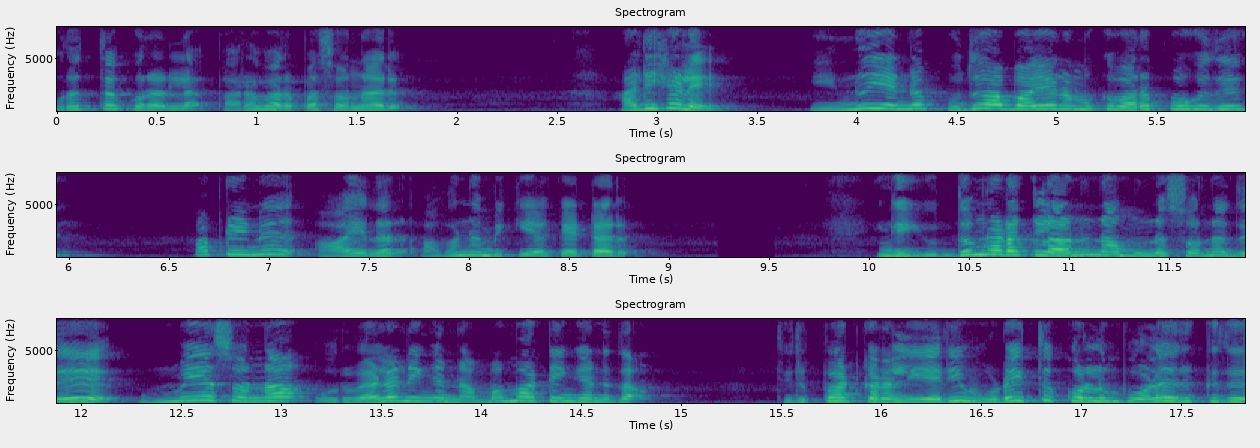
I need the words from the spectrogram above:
உரத்த குரலில் பரபரப்பாக சொன்னார். அடிகளே இன்னும் என்ன புது அபாயம் நமக்கு வரப்போகுது? அப்படின்னு ஆயனர் அவநம்பிக்கையாக கேட்டார். இங்கே யுத்தம் நடக்கலான்னு நான் முன்ன சொன்னது உண்மையை சொன்னால் ஒருவேளை நீங்கள் நம்ப மாட்டீங்கன்னு தான். திருப்பாட்கடல் ஏறி உடைத்து கொள்ளும் போல இருக்குது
